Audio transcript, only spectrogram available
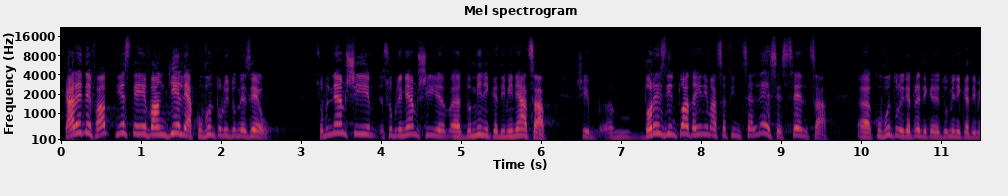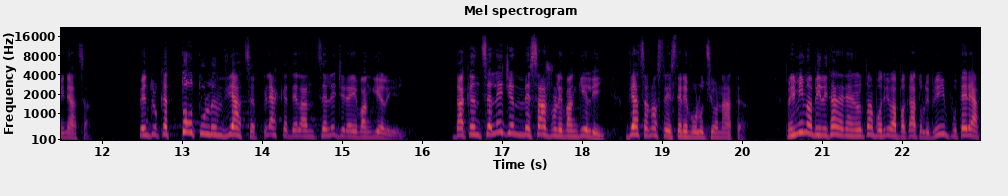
care de fapt este Evanghelia cuvântului Dumnezeu. Sublineam și, sublineam și uh, duminică dimineața și um, doresc din toată inima să fi înțeles esența uh, cuvântului de predică de duminică dimineața. Pentru că totul în viață pleacă de la înțelegerea Evangheliei. Dacă înțelegem mesajul Evangheliei, viața noastră este revoluționată. Primim abilitatea de a ne lupta împotriva păcatului, primim puterea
